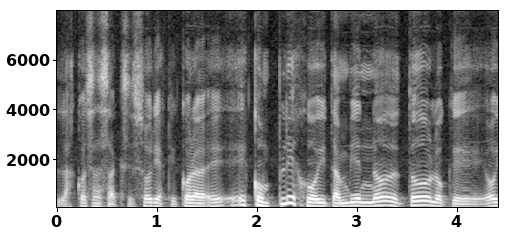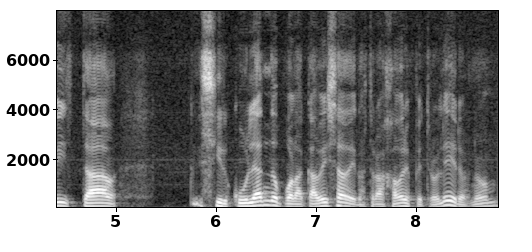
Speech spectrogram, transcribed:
las cosas accesorias que cobran. Eh, es, complejo y también ¿no? todo lo que hoy está circulando por la cabeza de los trabajadores petroleros, ¿no?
